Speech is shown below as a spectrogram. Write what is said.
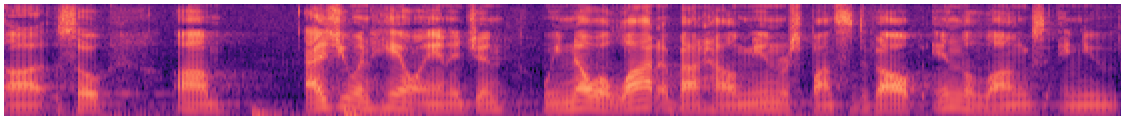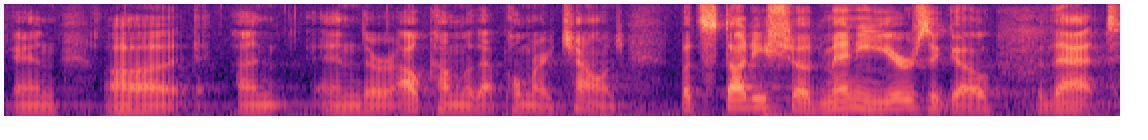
uh, so um, as you inhale antigen, we know a lot about how immune responses develop in the lungs and, you, and, uh, and, and their outcome of that pulmonary challenge. But studies showed many years ago that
